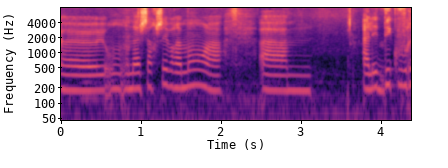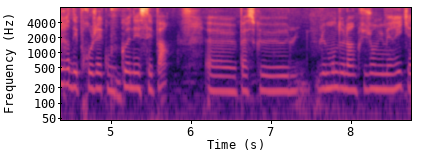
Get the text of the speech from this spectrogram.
On, on a cherché vraiment à, à, aller découvrir des projets qu'on ne connaissait pas parce que le monde de l'inclusion numérique,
